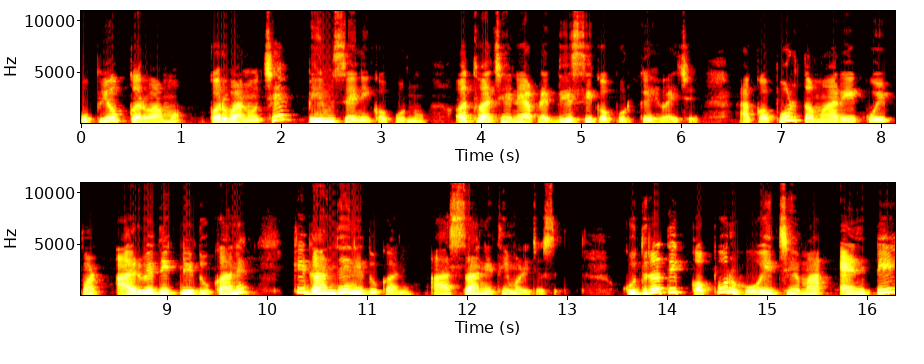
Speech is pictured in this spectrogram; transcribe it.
ઉપયોગ કરવામાં, કરવાનો છે ભીમસેની કપૂરનો, અથવા જેને આપણે દેશી કપૂર કહેવાય છે. આ કપૂર તમારે કોઈ પણ આયુર્વેદિકની દુકાને કે ગાંધીની દુકાને આસાનીથી મળી જશે. કુદરતી કપૂર હોય જેમાં એન્ટી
